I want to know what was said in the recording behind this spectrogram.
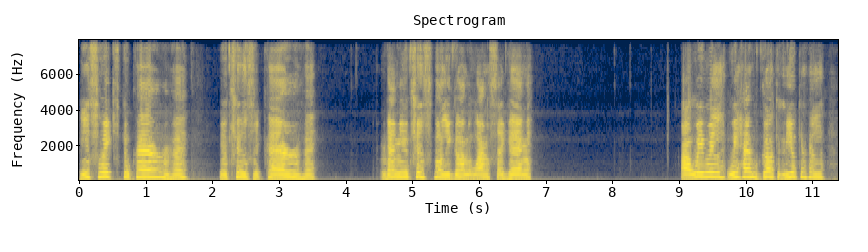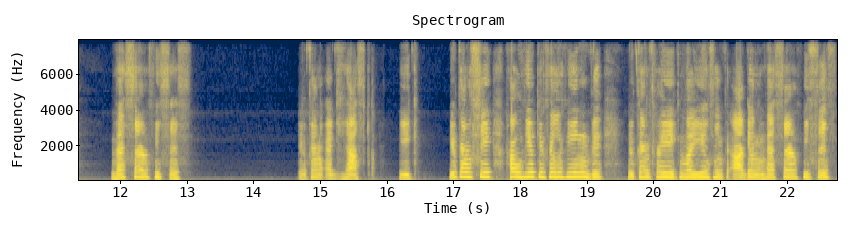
You switch to curve, you choose curve, then you choose polygon once again. Uh, we will, we have got beautiful the surfaces. You can adjust it. You can see how beautiful thing you can create by using add-on Bsurfaces.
